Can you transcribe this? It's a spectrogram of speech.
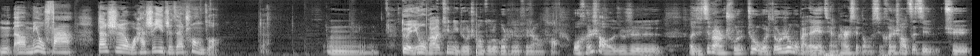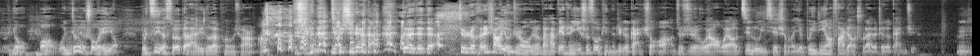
嗯呃没有发，但是我还是一直在创作。对，嗯，对，因为我刚才听你这个创作的过程就非常好，我很少就是。呃，基本上除了就是我都是任务摆在眼前开始写东西，很少自己去有哦。我你这么一说，我也有，我自己的所有表达欲都在朋友圈了啊，就是就是，对对对，就是很少有这种就是把它变成艺术作品的这个感受啊，就是我要我要记录一些什么，也不一定要发表出来的这个感觉，嗯，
